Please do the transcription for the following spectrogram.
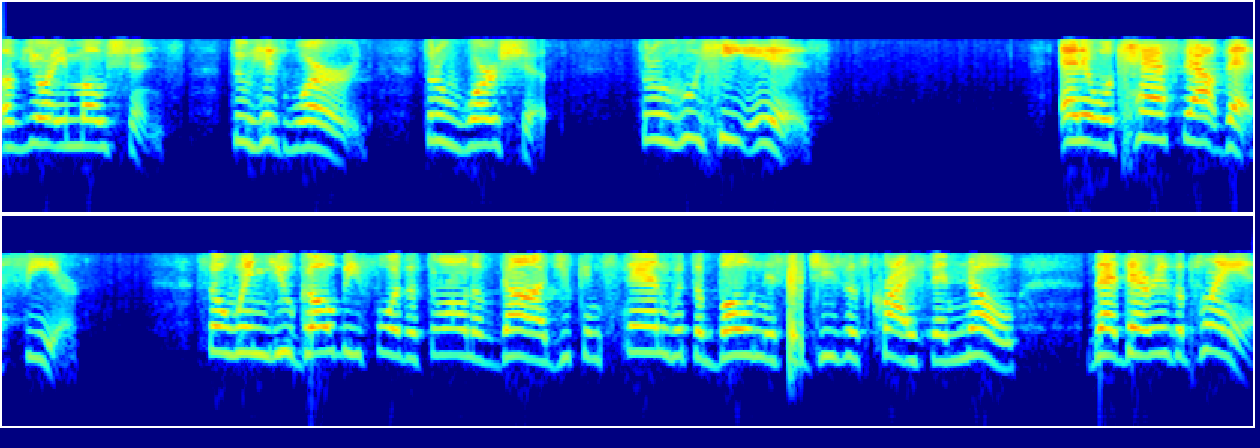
of your emotions through His Word, through worship, through who He is, and it will cast out that fear. So when you go before the throne of God, you can stand with the boldness of Jesus Christ and know that there is a plan,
